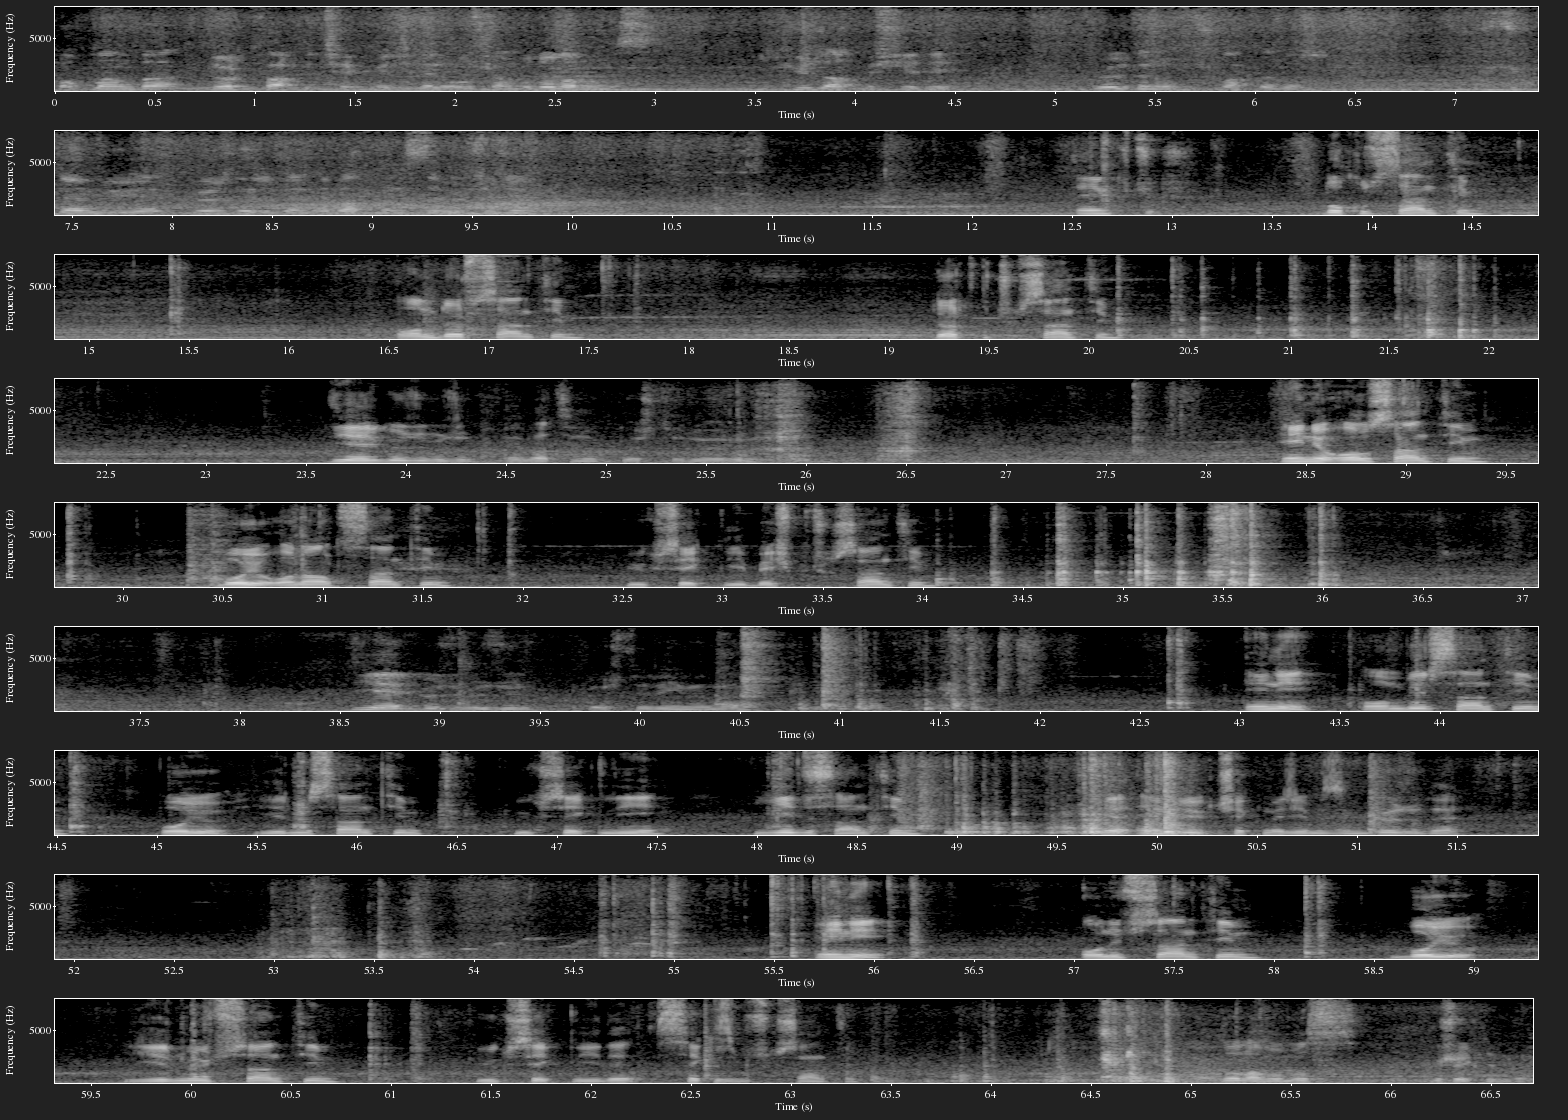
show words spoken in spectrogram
Toplamda 4 farklı çekmeceden oluşan bu dolabımız 267 gözden oluşmaktadır. Küçükten büyüğe, gözlerinden, ebattan ölçeceğim. En küçük 9 santim 14 santim 4,5 santim Diğer gözümüzün ebatını gösteriyorum. Eni 10 santim, boyu 16 santim, yüksekliği 5,5 santim. Diğer gözümüzün göstereyim hemen. Eni 11 santim, boyu 20 santim, yüksekliği 7 santim ve en büyük çekmecemizin gözü de eni 13 santim, boyu 23 santim. Yüksekliği de 8,5 santim. Dolabımız bu şekilde.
